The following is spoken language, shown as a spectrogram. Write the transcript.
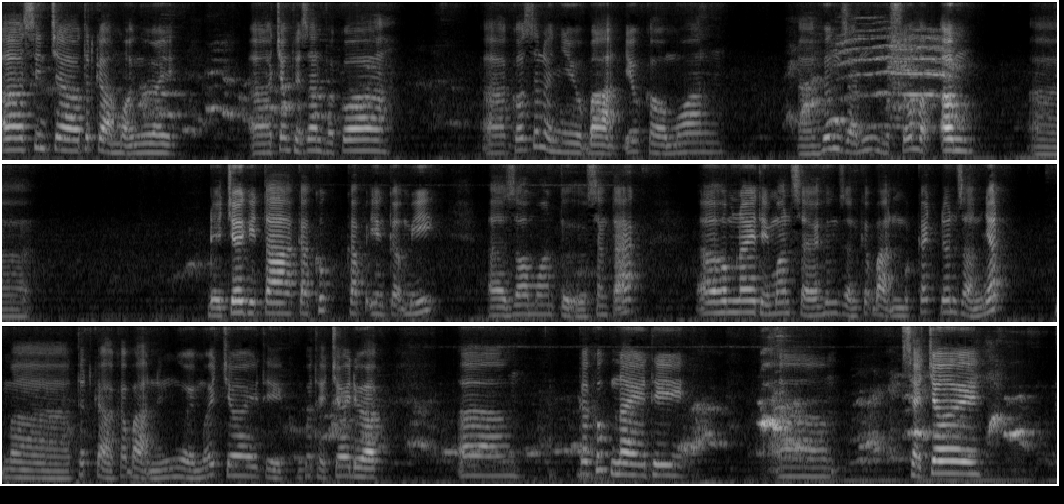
À, xin chào tất cả mọi người. À, trong thời gian vừa qua, à, có rất là nhiều bạn yêu cầu Moan à, hướng dẫn một số hợp âm à, để chơi guitar ca khúc Cap Yên Cỡ Mỹ à, do Moan tự sáng tác. À, hôm nay thì Moan sẽ hướng dẫn các bạn một cách đơn giản nhất mà tất cả các bạn những người mới chơi thì cũng có thể chơi được. À, ca khúc này thì à, sẽ chơi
